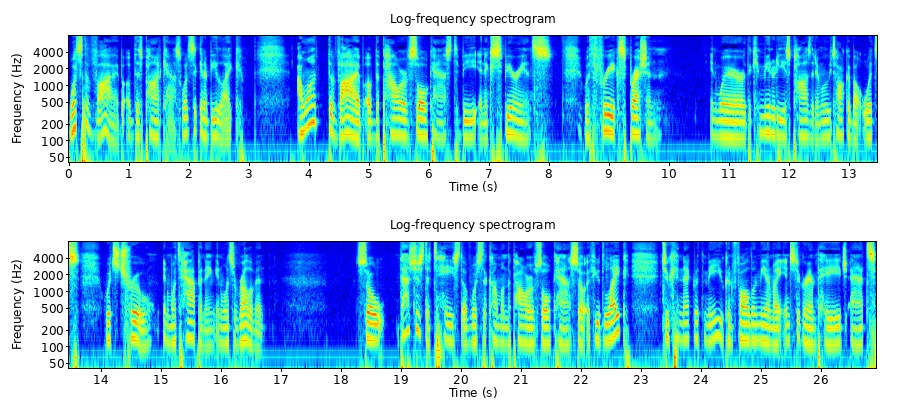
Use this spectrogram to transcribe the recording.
What's the vibe of this podcast? What's it going to be like? I want the vibe of the Power of Soulcast to be an experience with free expression and where the community is positive when we talk about what's what's true and what's happening and what's relevant. So that's just a taste of what's to come on the Power of Soulcast. So if you'd like to connect with me, you can follow me on my Instagram page at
